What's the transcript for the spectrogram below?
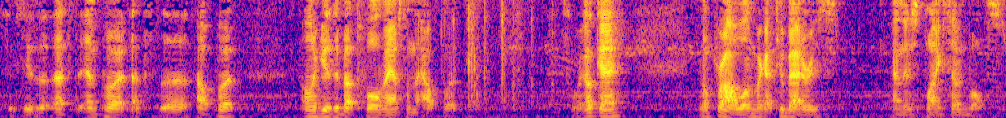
So you see that that's the input, that's the output. Only gives about 12 amps on the output. So like, okay, no problem. I got two batteries, and they're supplying 7 volts.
